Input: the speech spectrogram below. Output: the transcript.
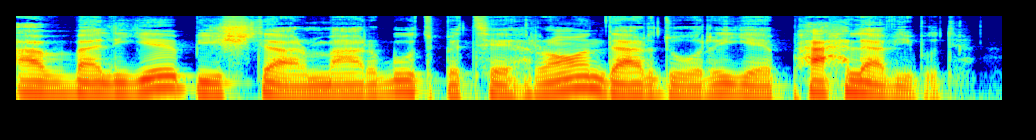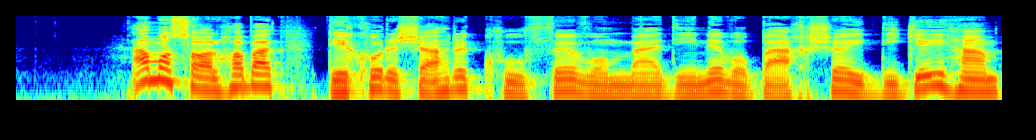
اولیه بیشتر مربوط به تهران در دوره پهلوی بوده. اما سالها بعد دکور شهر کوفه و مدینه و بخشای دیگه هم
